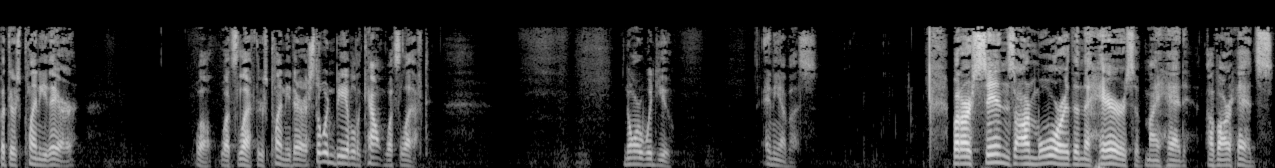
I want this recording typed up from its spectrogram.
but there's plenty there. Well, what's left? There's plenty there. I still wouldn't be able to count what's left nor would you, any of us. But our sins are more than the hairs of my head, of our heads.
